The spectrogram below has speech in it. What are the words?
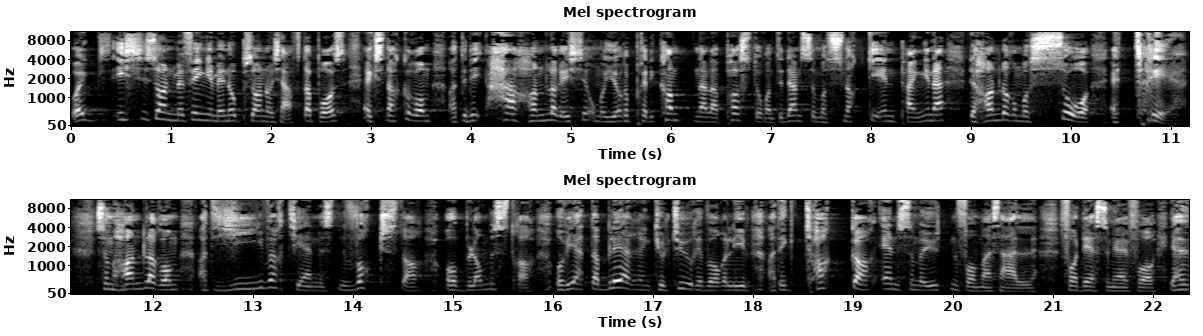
Og jeg, Ikke sånn med fingeren min opp sånn og kjefter på oss. Jeg snakker om at det her handler ikke om å gjøre predikanten eller pastoren til den som må snakke inn pengene. Det handler om å så et tre som handler om at givertjenesten vokser og blomstrer. Og vi etablerer en kultur i våre liv at jeg takker en som er utenfor meg selv, for det som jeg får. Jeg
